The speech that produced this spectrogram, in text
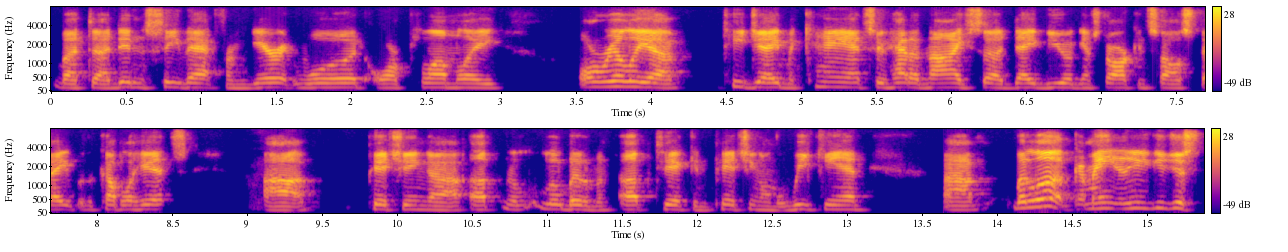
But I uh, didn't see that from Garrett Wood or Plumlee, or really a TJ McCants, who had a nice uh, debut against Arkansas State with a couple of hits. Uh, pitching, uh, up a little bit of an uptick in pitching on the weekend. Um, but look, I mean, you just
